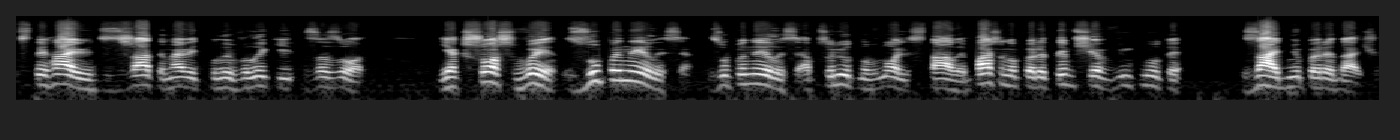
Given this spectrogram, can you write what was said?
встигають зжати навіть коли великий зазор. Якщо ж ви зупинилися, зупинилися абсолютно в ноль стали, бажано перед тим ще ввімкнути задню передачу.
